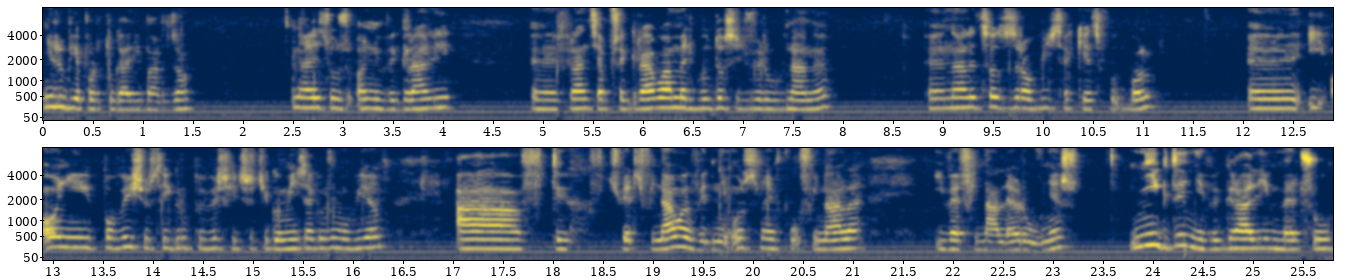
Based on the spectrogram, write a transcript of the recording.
Nie lubię Portugalii bardzo. No ale cóż, oni wygrali. E, Francja przegrała, mecz był dosyć wyrównany. E, No ale co zrobić, taki jest futbol. E, I oni po wyjściu z tej grupy wyszli trzeciego miejsca, jak już mówiłem. A w tych w ćwierćfinałach, w jednej ósmej, w półfinale i we finale również nigdy nie wygrali meczu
